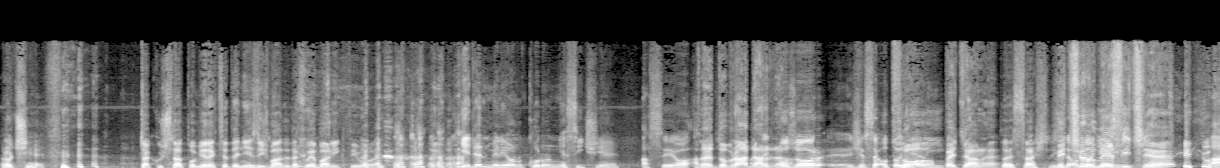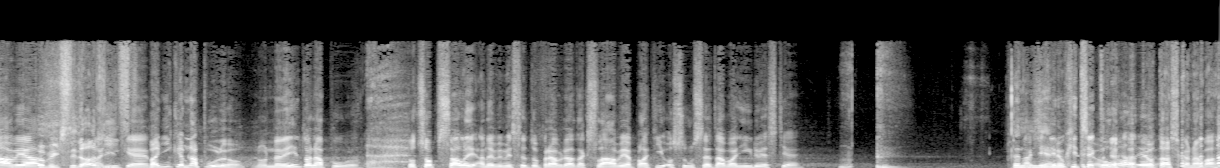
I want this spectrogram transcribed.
Ročně? tak už snad po mně nechcete nic, když máte takový balík, ty vole. Jeden milion korun měsíčně? Asi jo. A To je teď, dobrá a teď darda. pozor, že se o to Co, dělí Peťane? To je strašný. to dělí- měsíčně? Slávia To bych si dal s říct. Baníkem. Baníkem na půl, jo? No není to na půl. To, co psali, a nevím, jestli je to pravda, tak Slávia platí 800 a Baník 200. To je na Tak mě. jenom chytře koukal, To je jo. otázka na vás.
